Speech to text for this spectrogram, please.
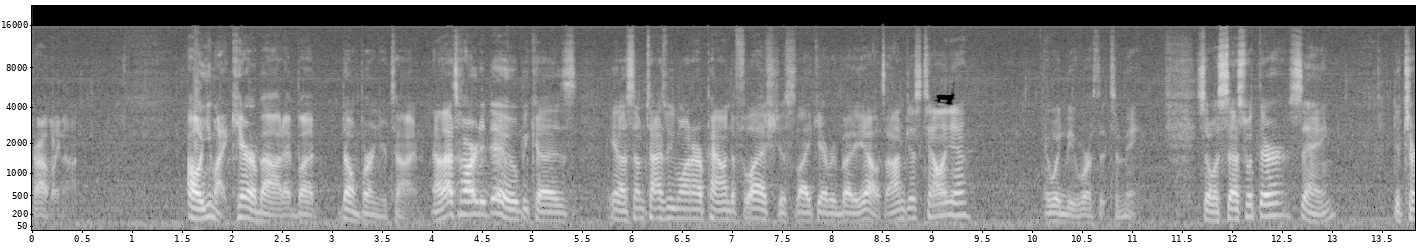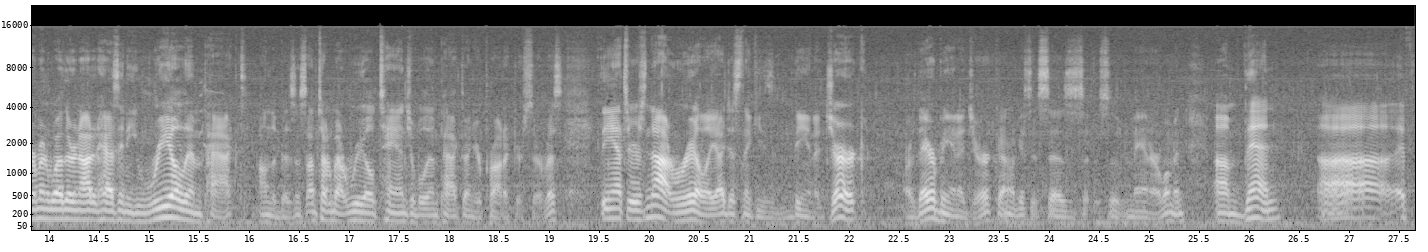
Probably not. Oh, you might care about it, but don't burn your time. Now that's hard to do because, you know, sometimes we want our pound of flesh just like everybody else. I'm just telling you, it wouldn't be worth it to me. So assess what they're saying determine whether or not it has any real impact on the business. I'm talking about real tangible impact on your product or service. The answer is not really. I just think he's being a jerk, or they're being a jerk. I don't guess it says it's a man or a woman. Um, then, uh, if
